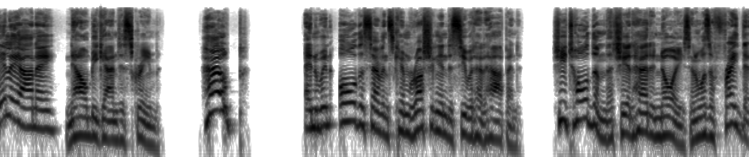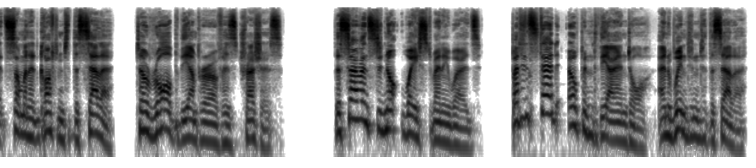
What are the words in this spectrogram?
Ileane now began to scream, Help! And when all the servants came rushing in to see what had happened, she told them that she had heard a noise and was afraid that someone had got into the cellar to rob the emperor of his treasures. The servants did not waste many words, but instead opened the iron door and went into the cellar,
